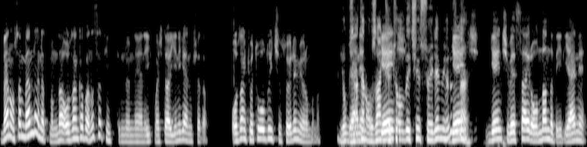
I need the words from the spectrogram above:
ben olsam ben de oynatmam. Daha Ozan Kabak'ı nasıl atayım City'nin önüne yani ilk maç daha yeni gelmiş adam. Ozan kötü olduğu için söylemiyorum bunu. Yok Yani zaten Ozan genç- kötü olduğu için söylemiyoruz da. Genç, genç vesaire ondan da değil. Yani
